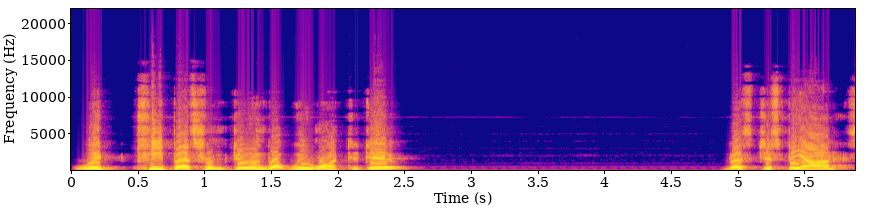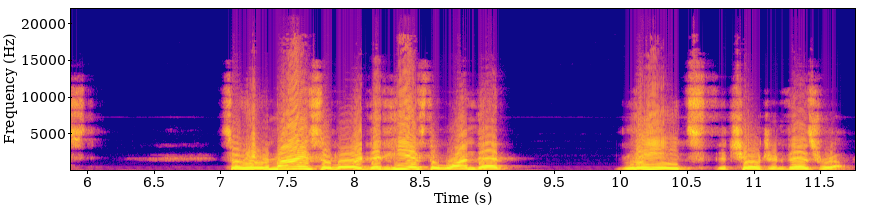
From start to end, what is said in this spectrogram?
would keep us from doing what we want to do. Let's just be honest. So he reminds the Lord that he is the one that leads the children of Israel.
